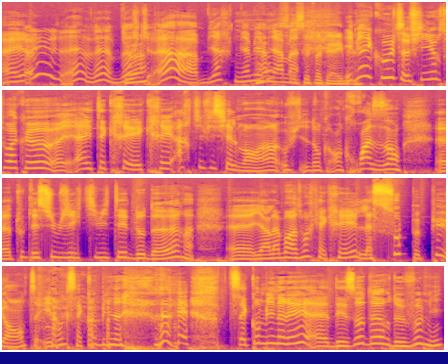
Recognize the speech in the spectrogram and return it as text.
Ah, bien, miam, miam, Ah, miam. c'est pas terrible. Eh bien, écoute, figure-toi que euh, a été créé, créé artificiellement, hein, donc en croisant euh, toutes les subjectivités d'odeur. euh, Il y a un laboratoire qui a créé la soupe puante, et donc ça combinerait, ça combinerait des odeurs de vomi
